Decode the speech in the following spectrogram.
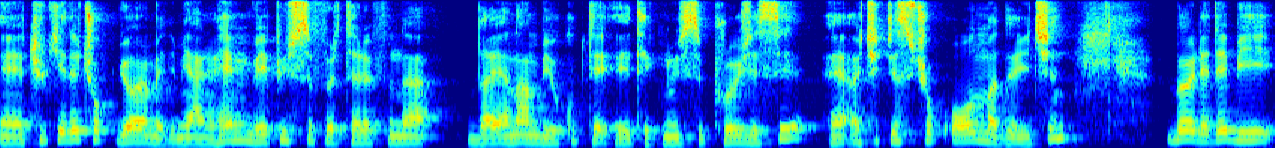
e, Türkiye'de çok görmedim. Yani hem Web 3.0 tarafına dayanan bir hukuk te- e, teknolojisi projesi e, açıkçası çok olmadığı için böyle de bir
